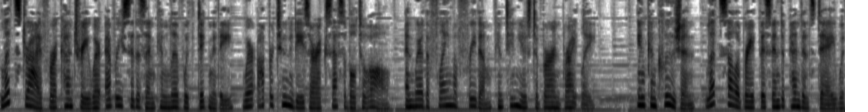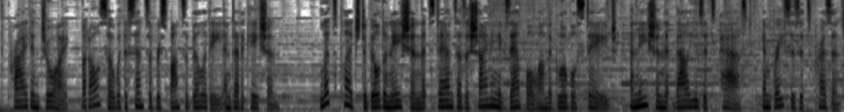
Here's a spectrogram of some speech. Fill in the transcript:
Let's strive for a country where every citizen can live with dignity, where opportunities are accessible to all, and where the flame of freedom continues to burn brightly. In conclusion, let's celebrate this Independence Day with pride and joy, but also with a sense of responsibility and dedication. Let's pledge to build a nation that stands as a shining example on the global stage, a nation that values its past, embraces its present,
